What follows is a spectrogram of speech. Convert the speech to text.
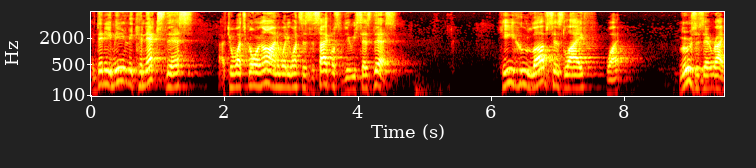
And then he immediately connects this uh, to what's going on and what he wants his disciples to do. He says this He who loves his life, what? Loses it, right.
